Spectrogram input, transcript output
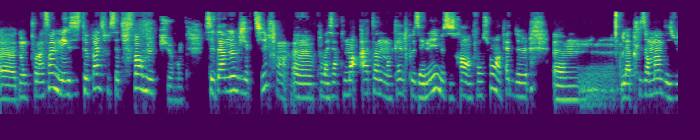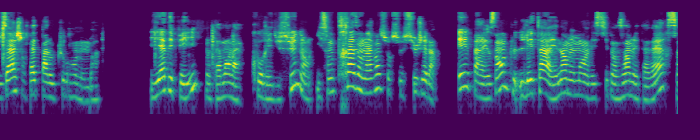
Euh, donc pour l'instant, il n'existe pas sous cette forme pure. C'est un objectif euh, qu'on va certainement atteindre dans quelques années, mais ce sera en fonction en fait de euh, la prise en main des usages en fait par le plus grand nombre. Il y a des pays, notamment la Corée du Sud, ils sont très en avant sur ce sujet-là. Et par exemple, l'État a énormément investi dans un métaverse.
